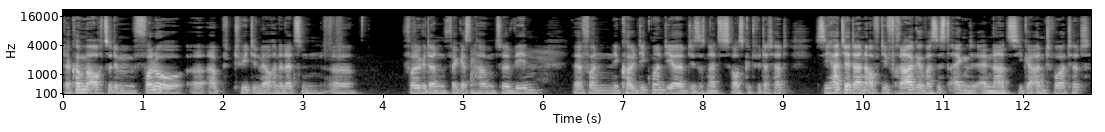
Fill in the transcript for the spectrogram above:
Da kommen wir auch zu dem Follow-up-Tweet, den wir auch in der letzten äh, Folge dann vergessen haben zu erwähnen, äh, von Nicole Diekmann, die ja dieses Nazis rausgetwittert hat. Sie hat ja dann auf die Frage, was ist eigentlich ein Nazi, geantwortet.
